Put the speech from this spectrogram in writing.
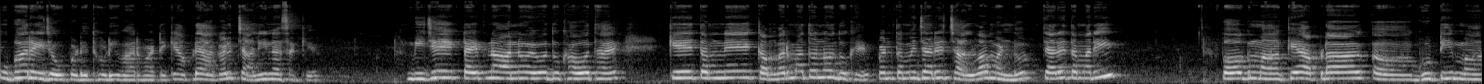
ઊભા રહી જવું પડે થોડી વાર માટે કે આપણે આગળ ચાલી ન શકીએ. બીજે એક ટાઈપનો આનો એવો દુખાવો થાય કે તમને કમરમાં તો ન દુખે, પણ તમે જ્યારે ચાલવા માંડો ત્યારે તમારી પગમાં કે આપણા ઘૂંટીમાં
